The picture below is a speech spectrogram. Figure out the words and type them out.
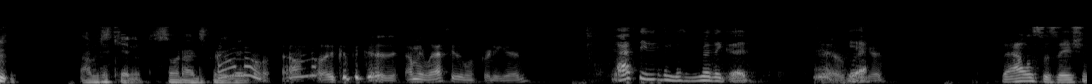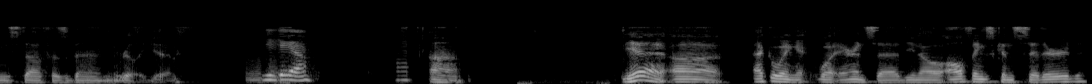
I'm just kidding. Sword Art is pretty I pretty don't good. know. I don't know. It could be good. I mean, last season was pretty good. Last season was really good. Yeah, it was Yeah. pretty good. The Alicization stuff has been really good. Mhm. Yeah. Uh, yeah, uh, echoing what Aaron said, you know, all things considered,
